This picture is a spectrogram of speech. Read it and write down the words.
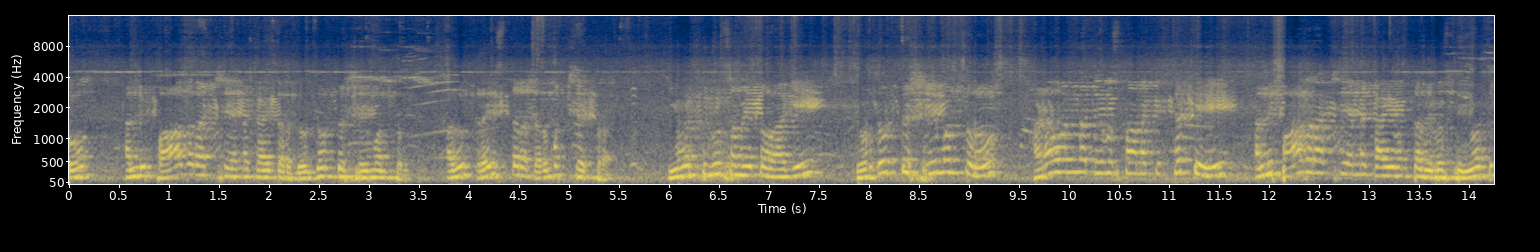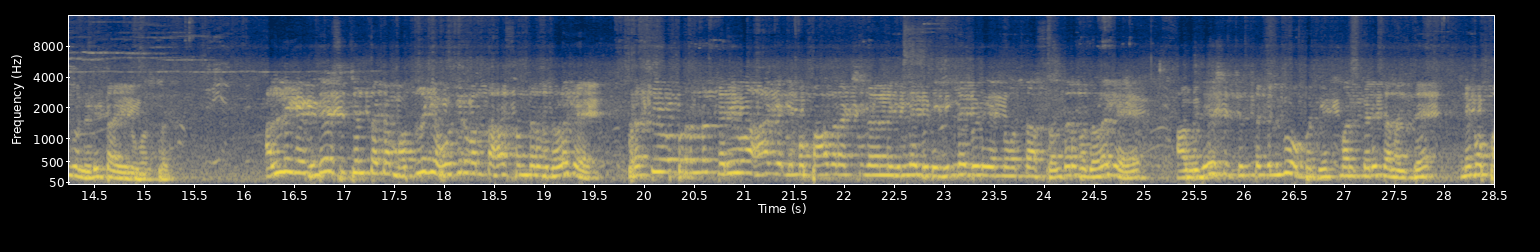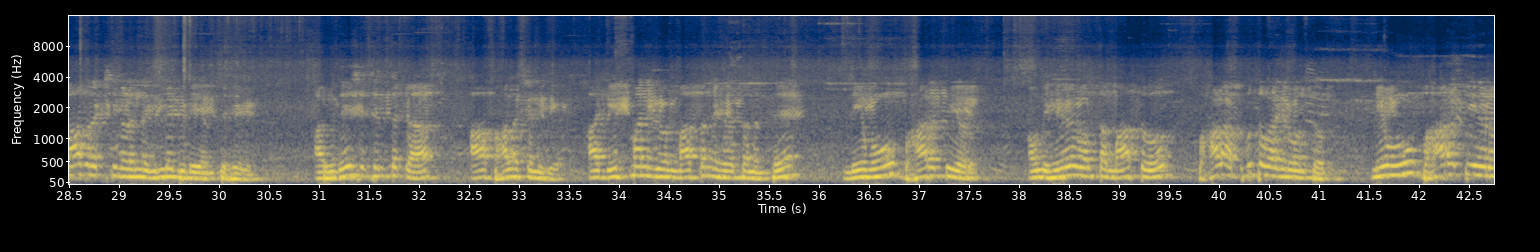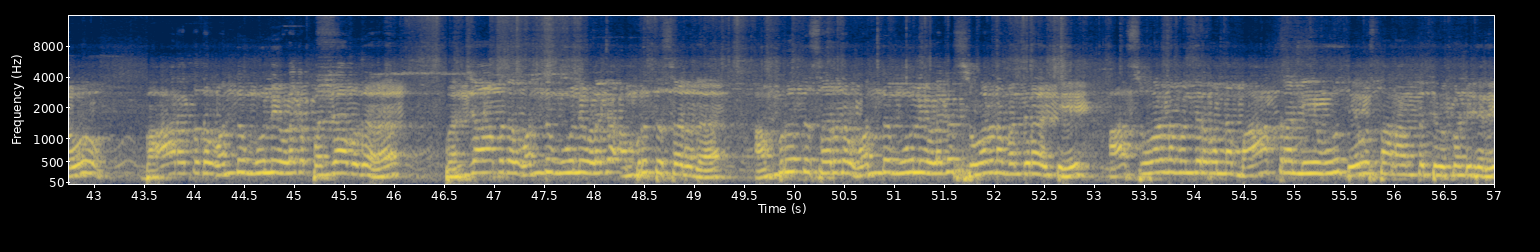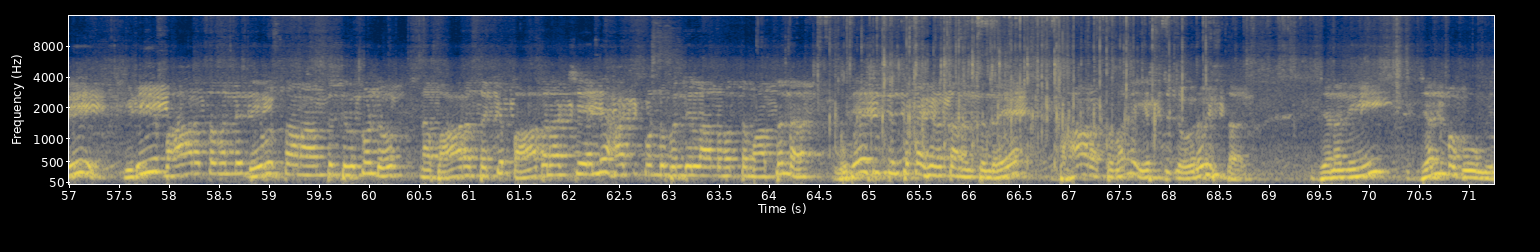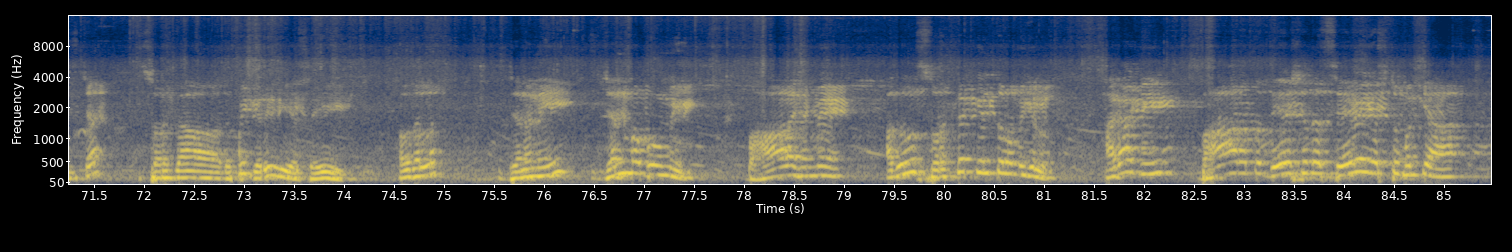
ಅಲ್ಲಿ ಪಾದರಕ್ಷೆಯನ್ನು ಕಾಯ್ತಾರೆ ದೊಡ್ಡ ದೊಡ್ಡ ಶ್ರೀಮಂತರು. ಅದು ಕ್ರೈಸ್ತರ ಧರ್ಮಕ್ಷೇತ್ರ. ಇವತ್ತಿಗೂ ಸಮೇತವಾಗಿ ದೊಡ್ಡ ದೊಡ್ಡ ಶ್ರೀಮಂತರು ಹಣವನ್ನ ದೇವಸ್ಥಾನಕ್ಕೆ ಕಟ್ಟಿ ಅಲ್ಲಿ ಪಾದರಾಕ್ಷಿಯನ್ನು ಕಾಯುವಂತ ವ್ಯವಸ್ಥೆ ಇವತ್ತಿಗೂ ನಡೀತಾ ಇರುವಂಥದ್ದು. ಅಲ್ಲಿಗೆ ವಿದೇಶಿ ಚಿಂತಕ ಮೊದಲಿಗೆ ಹೋಗಿರುವಂತಹ ಸಂದರ್ಭದೊಳಗೆ ಪ್ರತಿಯೊಬ್ಬರನ್ನು ಕರೆಯುವ ಹಾಗೆ ನಿಮ್ಮ ಪಾದರಕ್ಷೆಗಳನ್ನು ಇಲ್ಲೇ ಬಿಡಿ ಇಲ್ಲೇ ಬಿಡಿ ಎನ್ನುವಂತಹ ಸಂದರ್ಭದೊಳಗೆ ಆ ವಿದೇಶ ಚಿಂತಕನಿಗೂ ಒಬ್ಬ ಗೇಟ್ಮನ್ ಕರೀತಾನಂತೆ, ನಿಮ್ಮ ಪಾದರಕ್ಷಿಗಳನ್ನು ಇಲ್ಲೇ ಬಿಡಿ ಅಂತ ಹೇಳಿ. ಆ ವಿದೇಶ ಚಿಂತಕ ಆ ಬಾಲಕನಿಗೆ, ಆ ಗೇಟ್ಮನ್ಗೆ ಒಂದು ಮಾತನ್ನು ಹೇಳ್ತಾನಂತೆ, ನೀವು ಭಾರತೀಯರು ಅವನು ಹೇಳುವಂಥ ಮಾತು ಬಹಳ ಅದ್ಭುತವಾಗಿರುವಂಥದ್ದು ನೀವು ಭಾರತೀಯರು, ಭಾರತದ ಒಂದು ಮೂಲೆಯೊಳಗೆ ಪಂಜಾಬದ ಪಂಜಾಬದ ಒಂದು ಮೂಲೆಯೊಳಗೆ ಅಮೃತಸರದ ಅಮೃತಸರದ ಒಂದು ಮೂಲೆಯೊಳಗೆ ಸುವರ್ಣ ಮಂದಿರ ಐತಿ. ಆ ಸುವರ್ಣ ಮಂದಿರವನ್ನು ಮಾತ್ರ ನೀವು ದೇವಸ್ಥಾನ ಅಂತ ತಿಳ್ಕೊಂಡಿದ್ದೀರಿ. ಇಡೀ ಭಾರತವನ್ನೇ ದೇವಸ್ಥಾನ ಅಂತ ತಿಳ್ಕೊಂಡು ನಾ ಭಾರತಕ್ಕೆ ಪಾದರಾಕ್ಷಿಯನ್ನೇ ಹಾಕಿಕೊಂಡು ಬಂದಿಲ್ಲ ಅನ್ನುವಂಥ ಮಾತನ್ನ ವಿದೇಶಿ ಚಿಂತಕ ಹೇಳ್ತಾನಂತಂದ್ರೆ ಭಾರತವನ್ನು ಎಷ್ಟು ಗೌರವಿಸ್ತಾರೆ? ಜನನಿ ಜನ್ಮಭೂಮಿಶ್ಚ ಸ್ವರ್ಗಾದಪಿ ಗರೀಯಸಿ ಹೌದಲ್ಲ? ಜನನಿ ಜನ್ಮಭೂಮಿ. ಬಹಳ ಹೆಮ್ಮೆ. ಅದು ಸ್ವರ್ಗಕ್ಕಿಂತಲೂ ಮಿಗಿಲು. ಹಾಗಾಗಿ ಭಾರತ ದೇಶದ ಸೇವೆ ಎಷ್ಟು ಮುಖ್ಯ?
